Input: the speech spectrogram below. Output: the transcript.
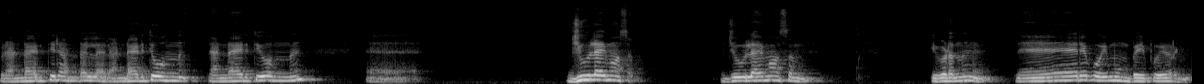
രണ്ടായിരത്തി രണ്ടല്ല രണ്ടായിരത്തി ഒന്ന് രണ്ടായിരത്തി ഒന്ന് ജൂലൈ മാസം. ജൂലൈ മാസം ഇവിടെ നിന്ന് നേരെ പോയി മുംബൈ പോയി ഇറങ്ങി.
